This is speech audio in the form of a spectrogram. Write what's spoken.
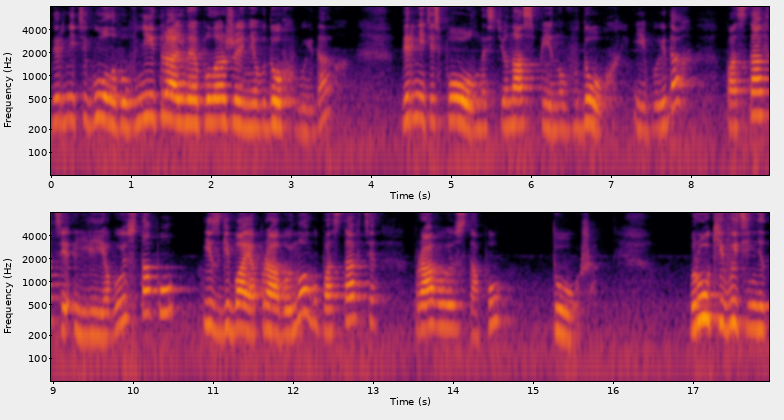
Верните голову в нейтральное положение, вдох-выдох. Вернитесь полностью на спину, вдох и выдох. Поставьте левую стопу и, сгибая правую ногу, поставьте правую стопу тоже. Руки вытянет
